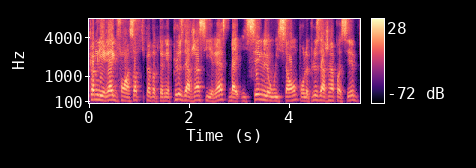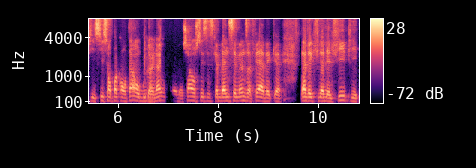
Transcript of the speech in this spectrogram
comme les règles font en sorte qu'ils peuvent obtenir plus d'argent s'ils restent, ben, ils signent là où ils sont pour le plus d'argent possible. Puis s'ils ne sont pas contents, au bout d'un an, ils échange. c'est ce que Ben Simmons a fait avec, euh, avec Philadelphie. Puis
